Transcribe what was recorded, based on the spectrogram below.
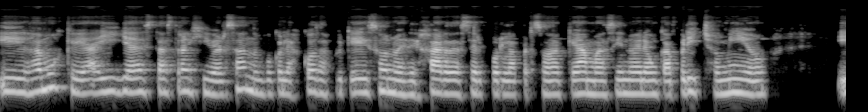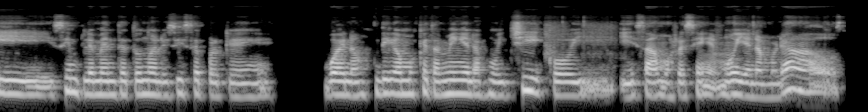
Y digamos que ahí ya estás transgiversando un poco las cosas, porque eso no es dejar de hacer por la persona que amas, sino era un capricho mío y simplemente tú no lo hiciste porque, bueno, digamos que también eras muy chico y, estábamos recién muy enamorados.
